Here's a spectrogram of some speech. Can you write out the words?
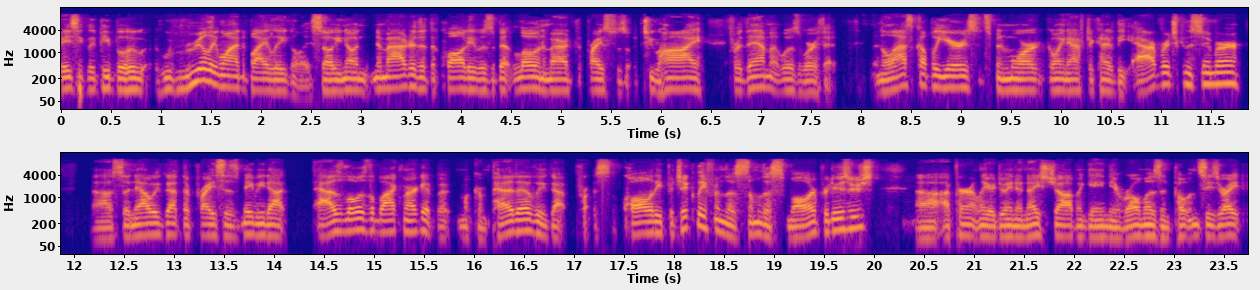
basically people who, who really wanted to buy legally. So, you know, no matter that the quality was a bit low, no matter that the price was too high, for them, it was worth it. In the last couple of years, it's been more going after kind of the average consumer. Uh, so now we've got the prices maybe not as low as the black market, but more competitive. We've got quality, particularly from the, some of the smaller producers. Uh, apparently, are doing a nice job in getting the aromas and potencies right.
